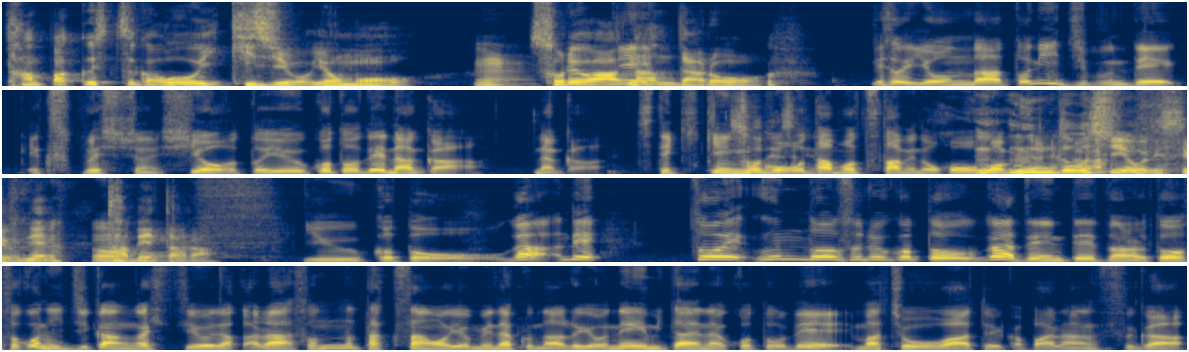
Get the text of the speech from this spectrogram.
タンパク質が多い記事を読もう。うん。それは何だろう。で、それ読んだ後に自分でエクスプレッションしようということで、なんか、なんか、知的健康を保つための方法みたいな。運動しようですよね うん。食べたら。いうことが、で、そういう運動することが前提となると、そこに時間が必要だから、そんなたくさんは読めなくなるよね、みたいなことで、まあ調和というかバランスが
